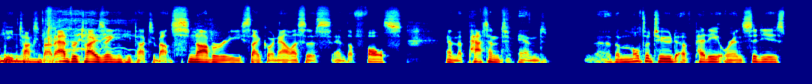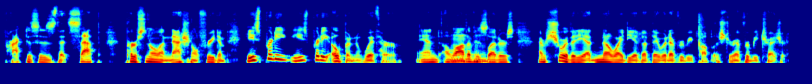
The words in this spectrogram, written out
He talks Mm. about advertising. He talks about snobbery, psychoanalysis, and the false and the patent and uh, the multitude of petty or insidious practices that sap personal and national freedom. He's pretty he's pretty open with her. And a lot of his letters, I'm sure that he had no idea that they would ever be published or ever be treasured,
